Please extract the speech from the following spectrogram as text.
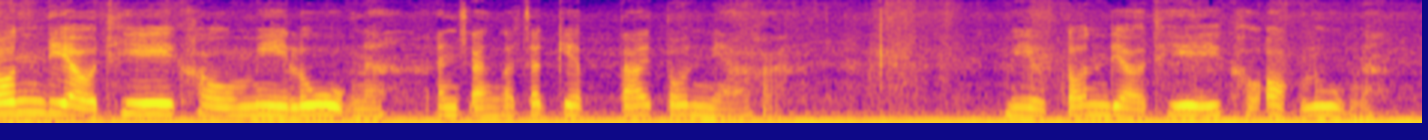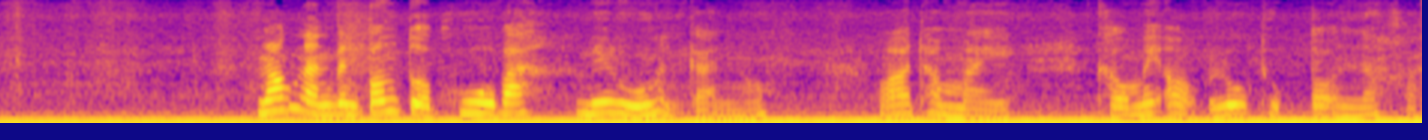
ต้นเดียวที่เขามีลูกนะ อันจังก็จะเก็บใต้ต้นเนี้ยค่ะ มีอยู่ต้นเดียวที่เขาออกลูกนะ นอกนั้นเป็นต้นตัวผู้ปะไม่รู้เหมือนกันเนาะว่าทำไมเขาไม่ออกลูกทุกต้นนะคะ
